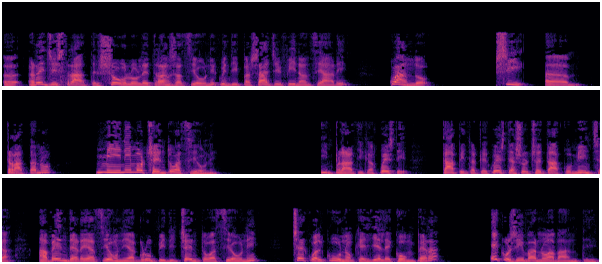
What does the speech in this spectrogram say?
eh, registrate solo le transazioni, quindi i passaggi finanziari, quando si eh, trattano minimo 100 azioni. In pratica, questi, capita che questa società comincia a vendere azioni a gruppi di 100 azioni, c'è qualcuno che gliele compera e così vanno avanti.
